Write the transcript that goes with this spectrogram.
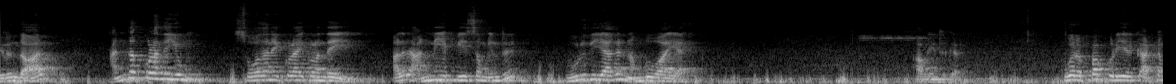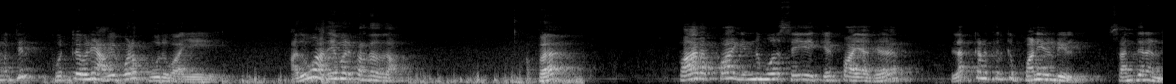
இருந்தால் அந்த குழந்தையும் சோதனை குழாய் குழந்தை அல்லது அந்நிய பீசம் என்று உறுதியாக நம்புவாயாய் அப்படின்னு இருக்கார். கூறப்பா குடியிருக்க அட்டமத்தில் கொற்றவனே அவை போல கூறுவாயே. அதுவும் அதே மாதிரி பிறந்தது தான் அப்ப பாரப்பா இன்னும் ஒரு செய்தியை கேட்பாயாக லக்கணத்திற்கு பனிரெண்டில் சந்திரன்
